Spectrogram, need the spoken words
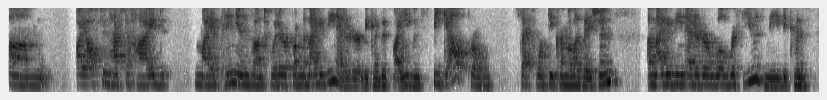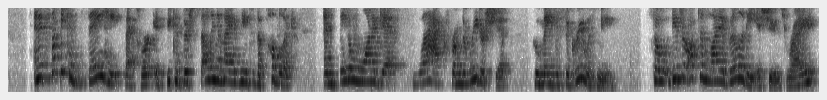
um, I often have to hide my opinions on Twitter from the magazine editor because if I even speak out pro sex work decriminalization, a magazine editor will refuse me because and it's not because they hate sex work, it's because they're selling a magazine to the public and they don't want to get flack from the readership who may disagree with me. So these are often liability issues, right?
